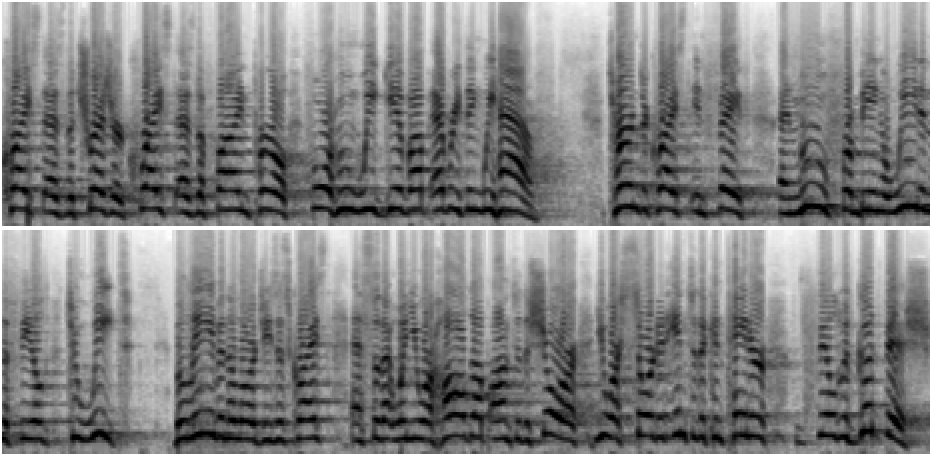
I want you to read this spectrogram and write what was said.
Christ as the treasure, Christ as the fine pearl for whom we give up everything we have. Turn to Christ in faith and move from being a weed in the field to wheat. Believe in the Lord Jesus Christ, and so that when you are hauled up onto the shore, you are sorted into the container filled with good fish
